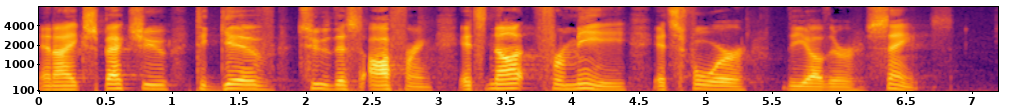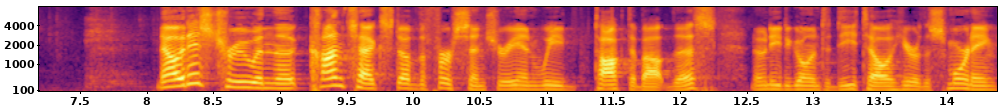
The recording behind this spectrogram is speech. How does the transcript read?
and I expect you to give to this offering. It's not for me, it's for the other saints. Now, it is true in the context of the first century, and we talked about this, no need to go into detail here this morning,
